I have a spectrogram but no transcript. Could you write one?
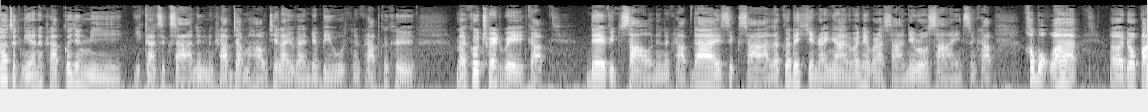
นอกจากนี้นะครับก็ยังมีอีกการศึกษาหนึ่งนะครับ จากมหาวิทยาลัยแวนเดอร์บิลต์นะครับก็คือไมเคิลเทรดเวย์กับเดวิดซาลด์เนี่ยนะครับได้ศึกษาแล้วก็ได้เขียนรายงานไว้ในวารสาร Neuroscience นะครับเขาบอกว่าโดปา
